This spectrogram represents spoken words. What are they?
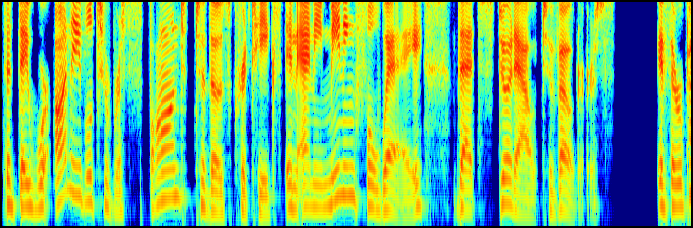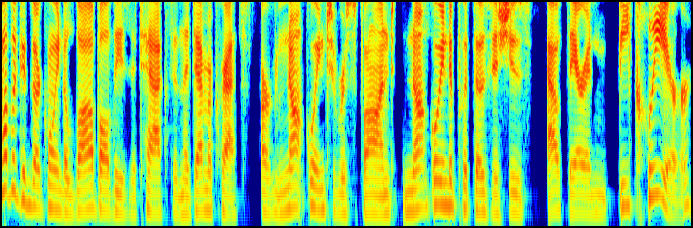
that they were unable to respond to those critiques in any meaningful way that stood out to voters. If the Republicans are going to lob all these attacks and the Democrats are not going to respond, not going to put those issues out there and be clear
